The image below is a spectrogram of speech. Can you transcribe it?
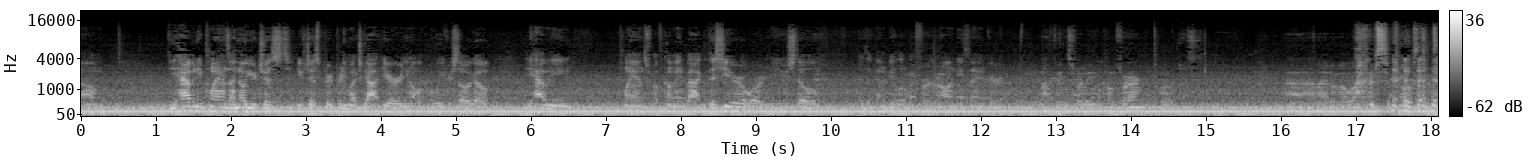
Um, do you have any plans? I know you're just you've just pre- pretty much got here, you know, a week or so ago. Do you have any plans of coming back this year, or are you still? Is it going to be a little bit further on? Do you think, or Nothing's really confirmed, but uh, I don't know what I'm supposed to say.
